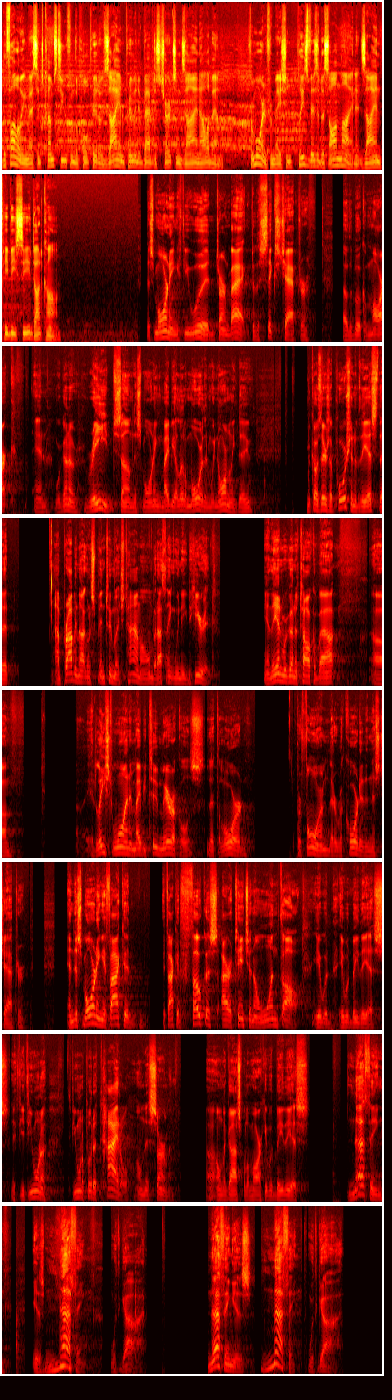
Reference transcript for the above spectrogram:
The following message comes to you from the pulpit of Zion Primitive Baptist Church in Zion, Alabama. For more information, please visit us online at zionpbc.com. This morning, if you would, turn back to the sixth chapter of the book of Mark, and we're going to read some this morning, maybe a little more than we normally do, because there's a portion of this that I'm probably not going to spend too much time on, but I think we need to hear it. And then we're going to talk about um, at least one and maybe two miracles that the Lord performed that are recorded in this chapter. And this morning, if I could, if I could focus our attention on one thought, it would, it would be this. If, if you want to, if you want to put a title on this sermon, uh, on the Gospel of Mark, it would be this: Nothing is nothing with God. Nothing is nothing with God.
